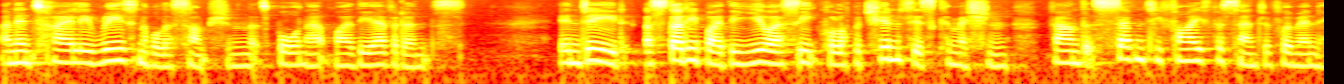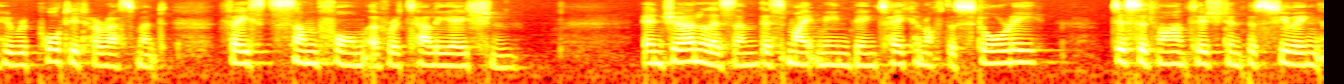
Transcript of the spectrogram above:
an entirely reasonable assumption that's borne out by the evidence. Indeed, a study by the US Equal Opportunities Commission found that 75% of women who reported harassment faced some form of retaliation. In journalism, this might mean being taken off the story, disadvantaged in pursuing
